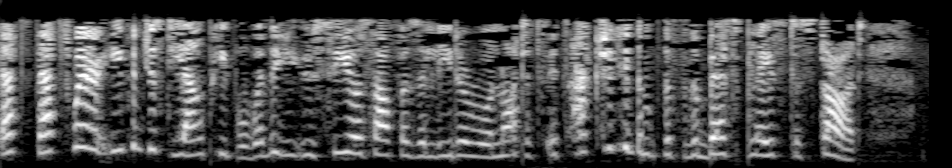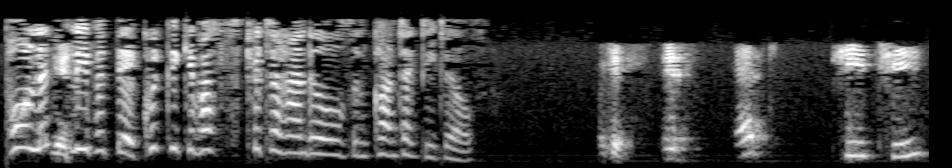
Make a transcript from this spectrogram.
that's that's where even just young people, whether you, you see yourself as a leader or not, it's it's actually the the, the best place to start. Paul, let's Yes. leave it there. Quickly give us Twitter handles and contact details. Okay, it's at PT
